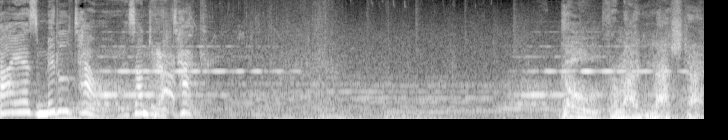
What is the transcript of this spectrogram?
Dire's middle tower is under attack. Gold for my master.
